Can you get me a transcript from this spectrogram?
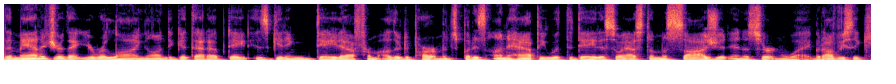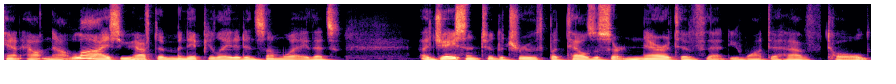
the manager that you're relying on to get that update is getting data from other departments, but is unhappy with the data, so has to massage it in a certain way. But obviously can't out and out lie, so you have to manipulate it in some way that's adjacent to the truth, but tells a certain narrative that you want to have told.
